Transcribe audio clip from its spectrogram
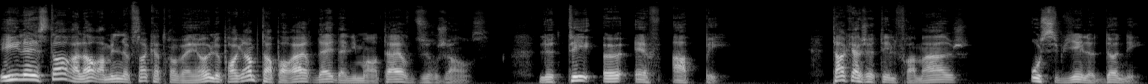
et il instaure alors en 1981 le programme temporaire d'aide alimentaire d'urgence, le TEFAP. Tant qu'à jeter le fromage, aussi bien le donner.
